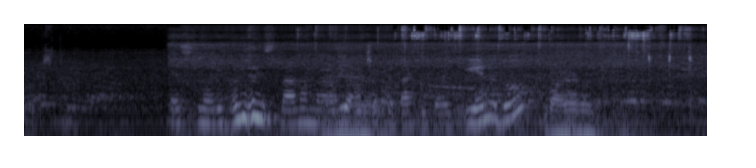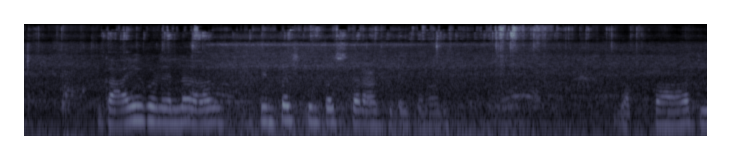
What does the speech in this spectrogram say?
ತೋರಿಸ್ತೀನಿ. ಎಸ್ ನೋಡಿ ಗಂಡನ ಸ್ನಾನ ಮಾಡಿ ಆಚೆ ಕಟ್ಟಾಕಿದ್ದಾರೆ ಏನದು? ಗಾಯಗಳು. ಗಾಯಗಳೆಲ್ಲ ಪಿಂಪಲ್ಸ್ ಪಿಂಪಲ್ಸ್ ಥರ ಆಗ್ಬಿಟ್ಟೈತೆ ನೋಡಿ. ಯಪ್ಪ ಅದು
